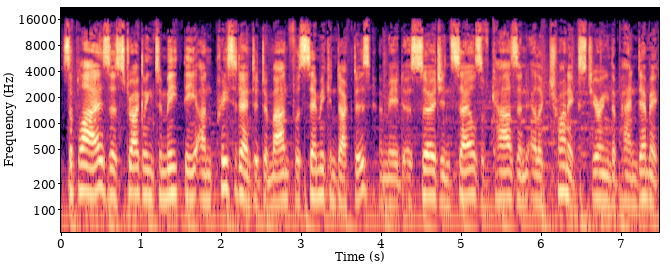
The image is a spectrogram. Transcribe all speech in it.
Suppliers are struggling to meet the unprecedented demand for semiconductors amid a surge in sales of cars and electronics during the pandemic.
